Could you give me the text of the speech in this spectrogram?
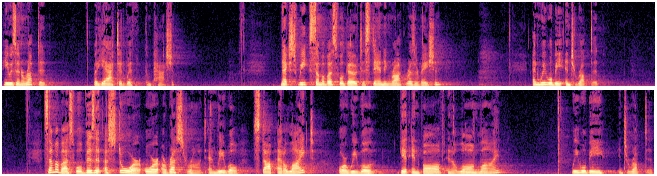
He was interrupted, but he acted with compassion. Next week, some of us will go to Standing Rock Reservation and we will be interrupted. Some of us will visit a store or a restaurant and we will stop at a light or we will get involved in a long line. We will be interrupted.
